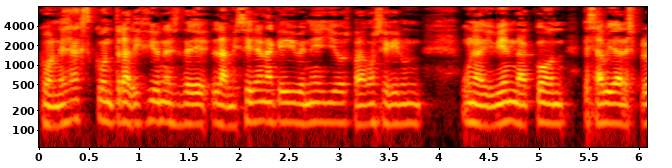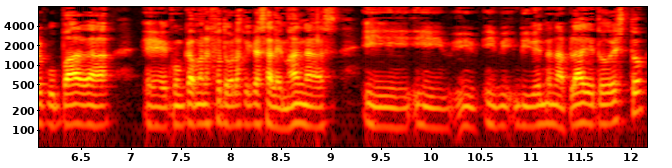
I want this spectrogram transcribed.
con esas contradicciones de la miseria en la que viven ellos para conseguir un, una vivienda, con esa vida despreocupada, eh, con cámaras fotográficas alemanas y, viviendo en la playa y todo esto,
